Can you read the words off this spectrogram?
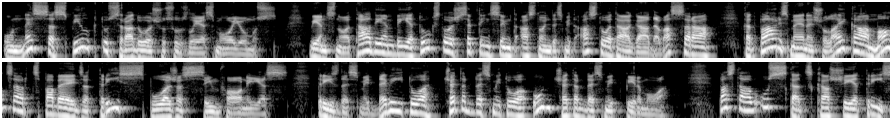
un nesa spilgtus radošus uzliesmojumus. Viens no tādiem bija 1788. gada vasarā, kad pāris mēnešu laikā Mocards pabeidza trīs spožas simfonijas - 39., 40. un 41. Pastāv uzskats, ka šie trīs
